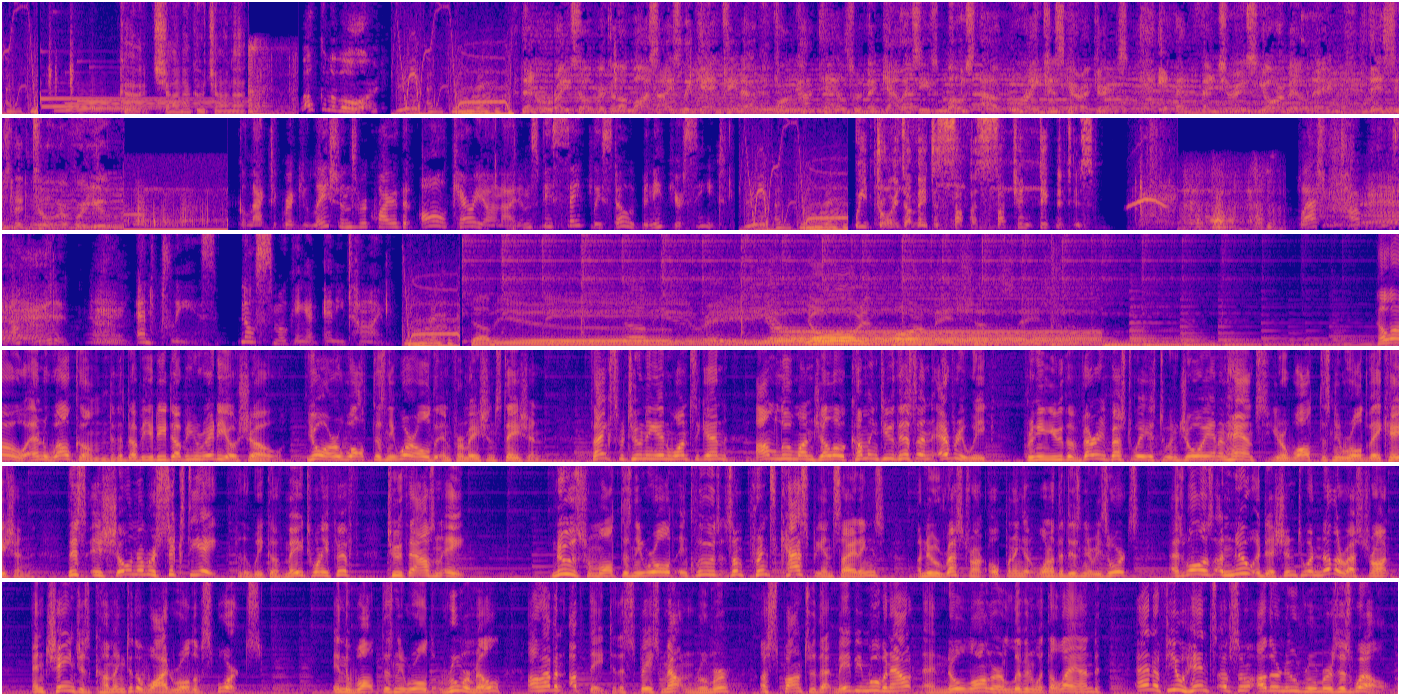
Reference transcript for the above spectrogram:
Kuchana Kuchana. Welcome aboard. Then race over to the Mos Eisley Cantina for cocktails with the galaxy's most outrageous characters. If adventure is your middle name, this is the tour for you. Galactic regulations require that all carry-on items be safely stowed beneath your seat. We droids are made to suffer such indignities. Flash photography is not permitted. And please, no smoking at any time. W W Radio, your information station. Hello and welcome to the WDW Radio Show, your Walt Disney World information station. Thanks for tuning in once again. I'm Lou Mongello coming to you this and every week, bringing you the very best ways to enjoy and enhance your Walt Disney World vacation. This is show number 68 for the week of May 25th, 2008. News from Walt Disney World includes some Prince Caspian sightings, a new restaurant opening at one of the Disney resorts, as well as a new addition to another restaurant, and changes coming to the wide world of sports. In the Walt Disney World rumor mill, I'll have an update to the Space Mountain rumor, a sponsor that may be moving out and no longer living with the land, and a few hints of some other new rumors as well.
